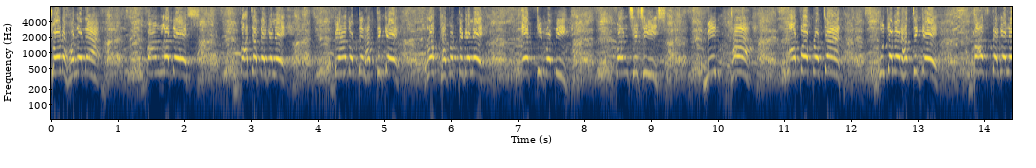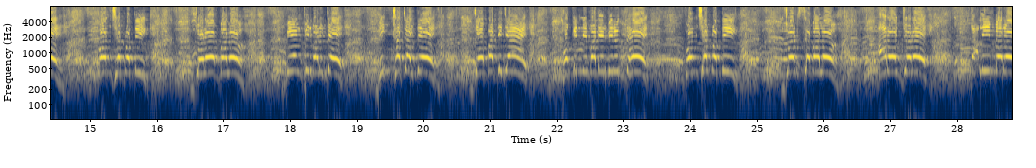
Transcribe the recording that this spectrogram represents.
জোর হলো না। বাংলাদেশ বাঁচাতে গেলে, বেয়াদবদের হাত থেকে রক্ষা করতে গেলে একটি প্রতীক। কনসেসিস মিথ্যা, অপপ্রচার, গুজবের হাত থেকে বাঁচতে গেলে কঞ্চে প্রতীক। জোরে বলো, বিএনপির বাড়িতে ভিক্ষা চাইতে যে পার্টি যায়, ফকিন্নি বাড়ির বিরুদ্ধে কঞ্চে প্রতীক জোরসে বলো আরও জোরে তালি মেরে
